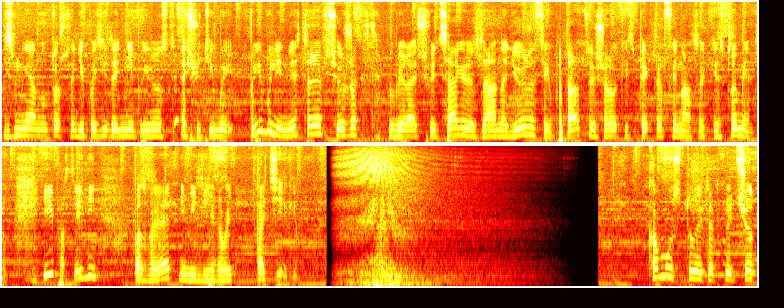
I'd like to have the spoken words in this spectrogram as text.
Несмотря на то, что депозиты не приносят ощутимой прибыли, инвесторы все же выбирают Швейцарию за надежность, репутацию и широкий спектр финансовых инструментов. И последний позволяет нивелировать потери. Кому стоит открыть счет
